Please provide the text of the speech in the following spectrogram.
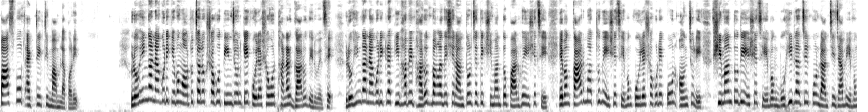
পাসপোর্ট অ্যাক্টে একটি মামলা করে। রোহিঙ্গা নাগরিক এবং অটো চালক সহ তিনজনকে কৈলাসহর থানার গারদে রয়েছে। রোহিঙ্গা নাগরিকরা কীভাবে ভারত বাংলাদেশের আন্তর্জাতিক সীমান্ত পার হয়ে এসেছে এবং কার মাধ্যমে এসেছে এবং কৈলাসহরে কোন অঞ্চলে সীমান্ত দিয়ে এসেছে এবং বহির্রাজ্যের কোন রাজ্যে যাবে এবং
